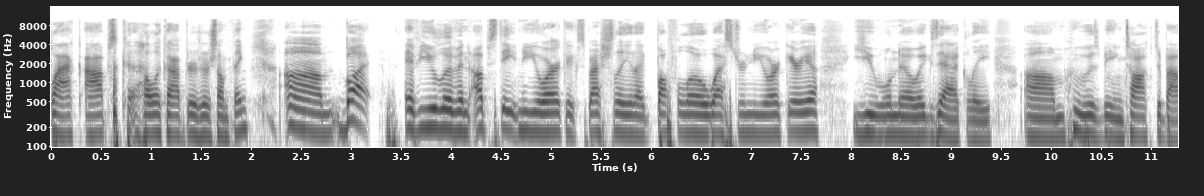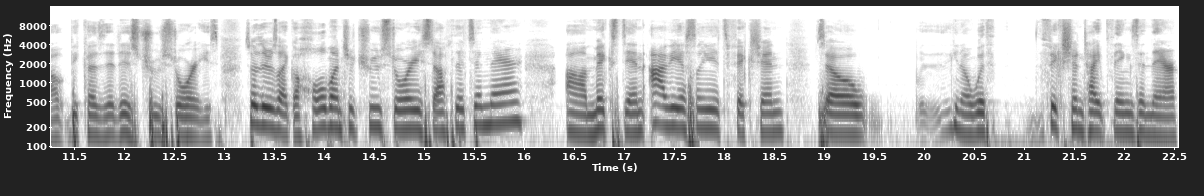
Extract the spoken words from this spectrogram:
black ops helicopters or something. Um, but if you live in upstate New York, especially like Buffalo, Western New York area, you will know exactly um, who is being talked about because it is true stories. So there's like a whole bunch of true story stuff that's in there uh, mixed in. Obviously, it's fiction. So, you know, with fiction type things in there,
